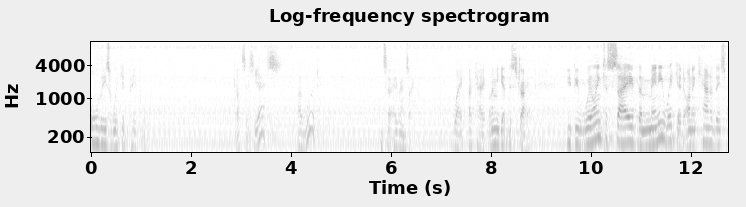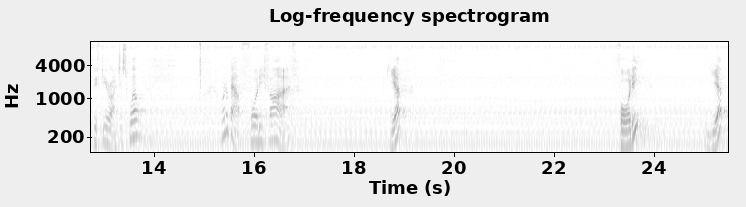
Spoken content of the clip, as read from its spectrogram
all these wicked people? God says, Yes, I would. And so Abraham's like, Wait, okay, let me get this straight. You'd be willing to save the many wicked on account of these 50 righteous. Well, what about 45? Yep. 40? Yep.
